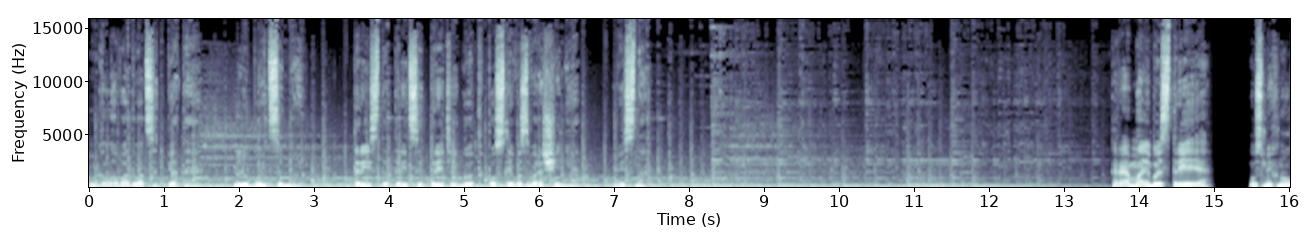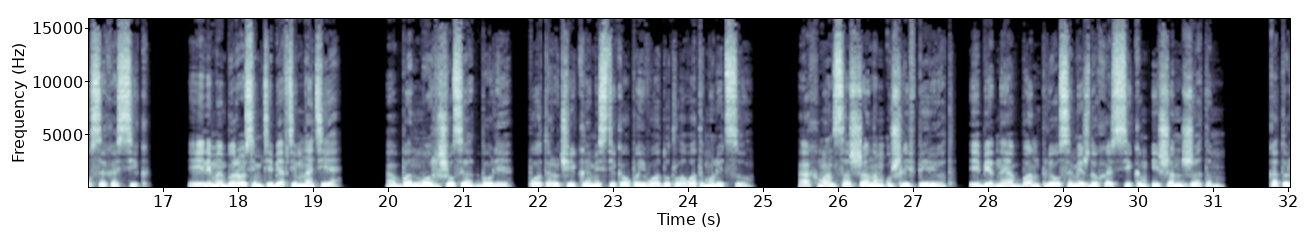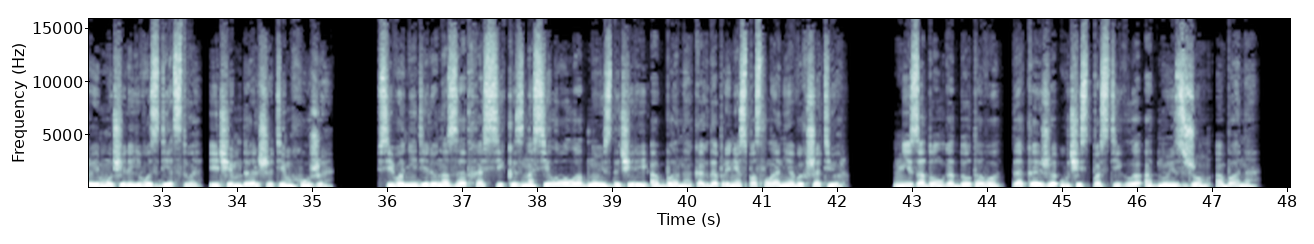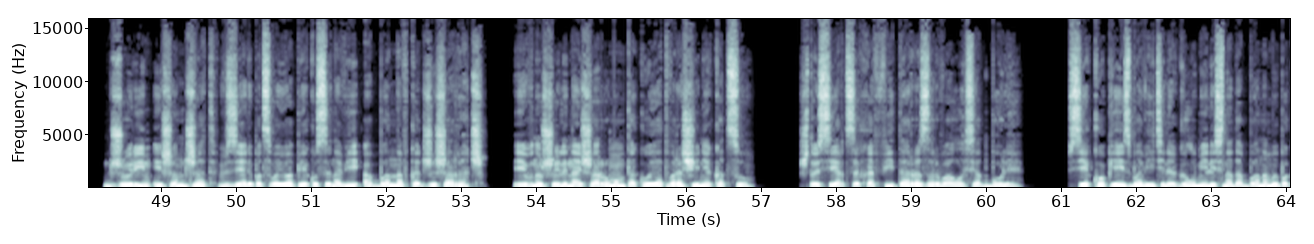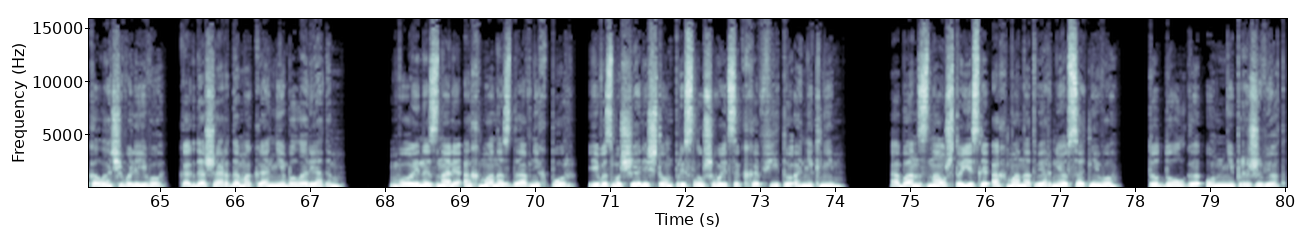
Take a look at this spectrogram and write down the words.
Глава 25. Любой ценой. 333 год после возвращения. Весна. «Хромай быстрее!» – усмехнулся Хасик. «Или мы бросим тебя в темноте!» Абан морщился от боли, пот ручейками стекал по его одутловатому лицу. Ахман с Ашаном ушли вперед, и бедный Аббан плелся между Хасиком и Шанджатом, которые мучили его с детства, и чем дальше, тем хуже. Всего неделю назад Хасик изнасиловал одну из дочерей Аббана, когда принес послание в их шатер. Незадолго до того такая же участь постигла одну из жен Абана. Джурим и Шанджат взяли под свою опеку сыновей Аббана в Каджи Шарадж и внушили Найшарумам такое отвращение к отцу, что сердце Хафита разорвалось от боли. Все копья Избавителя глумились над Аббаном и поколачивали его, когда Шардамака не было рядом. Воины знали Ахмана с давних пор и возмущались, что он прислушивается к Хафиту, а не к ним. Абан знал, что если Ахман отвернется от него, то долго он не проживет.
